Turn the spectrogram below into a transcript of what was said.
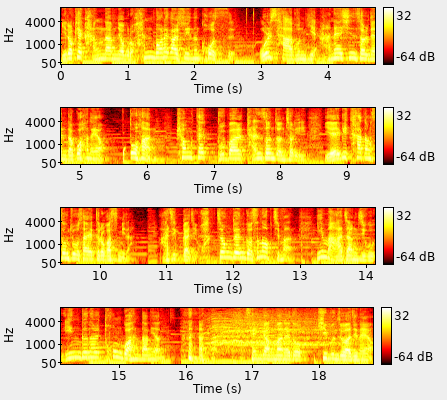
이렇게 강남역으로 한 번에 갈 수 있는 코스 올 4분기 안에 신설된다고 하네요. 또한 평택 부발 단선 전철이 예비 타당성 조사에 들어갔습니다. 아직까지 확정된 것은 없지만 이 마장지구 인근을 통과한다면 생각만 해도 기분 좋아지네요.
